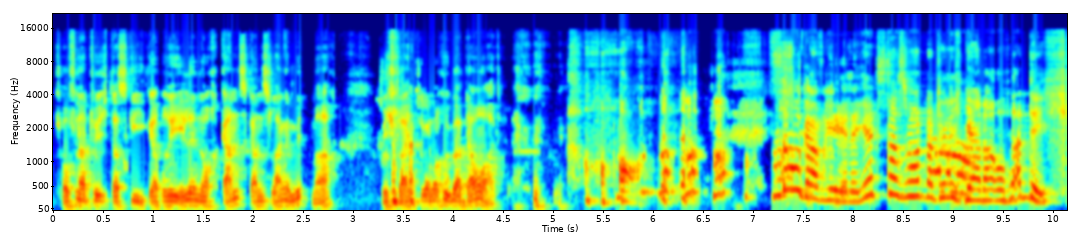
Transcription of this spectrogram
Ich hoffe natürlich, dass die Gabriele noch ganz, ganz lange mitmacht, mich vielleicht sogar noch überdauert. So, Gabriele, jetzt das Wort natürlich gerne auch an dich.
